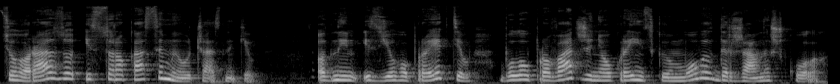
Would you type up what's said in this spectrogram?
цього разу із 47 учасників. Одним із його проєктів було впровадження української мови в державних школах.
